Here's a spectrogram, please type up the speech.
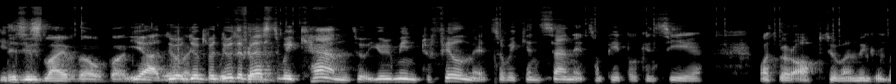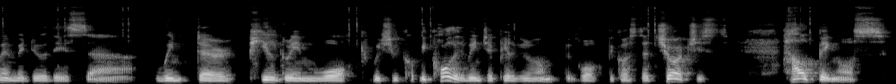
This is live though, but yeah, do, like do, but do the film. best we can to you mean to film it so we can send it so people can see what we're up to when we when we do this uh, winter pilgrim walk which we call, we call it winter pilgrim walk because the church is helping us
